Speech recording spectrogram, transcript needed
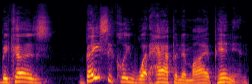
because basically what happened, in my opinion,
